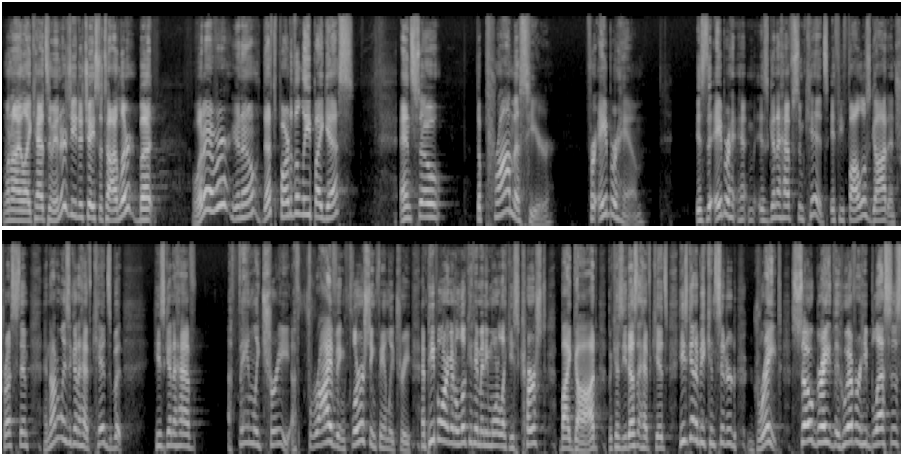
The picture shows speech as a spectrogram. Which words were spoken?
when I like had some energy to chase a toddler." But whatever, you know, that's part of the leap, I guess. And so the promise here for Abraham is that Abraham is going to have some kids if he follows God and trusts him. And not only is he going to have kids, but he's going to have a family tree, a thriving, flourishing family tree. And people aren't going to look at him anymore like he's cursed by God because he doesn't have kids. He's going to be considered great, so great that whoever he blesses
